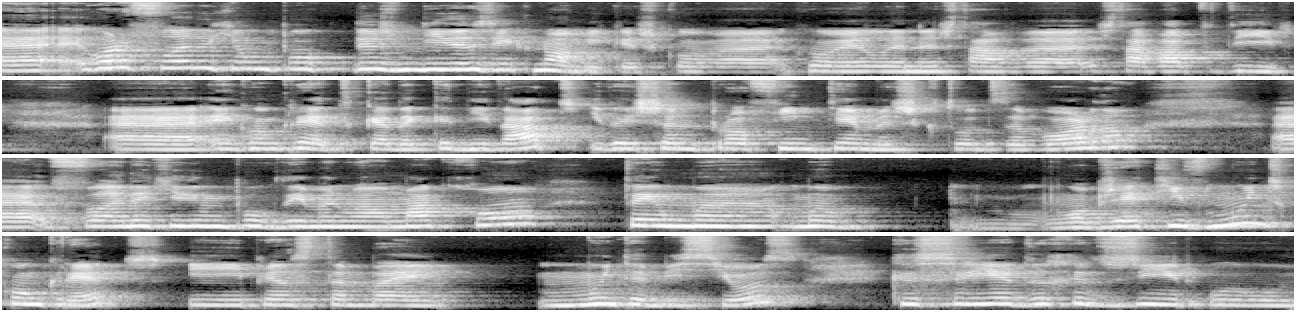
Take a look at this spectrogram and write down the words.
Uh, agora falando aqui um pouco das medidas económicas, como a, como a Helena estava, estava a pedir, uh, em concreto cada candidato, e deixando para o fim temas que todos abordam, uh, falando aqui um pouco de Emmanuel Macron, tem uma, uma, um objetivo muito concreto e penso também muito ambicioso, que seria de reduzir o,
